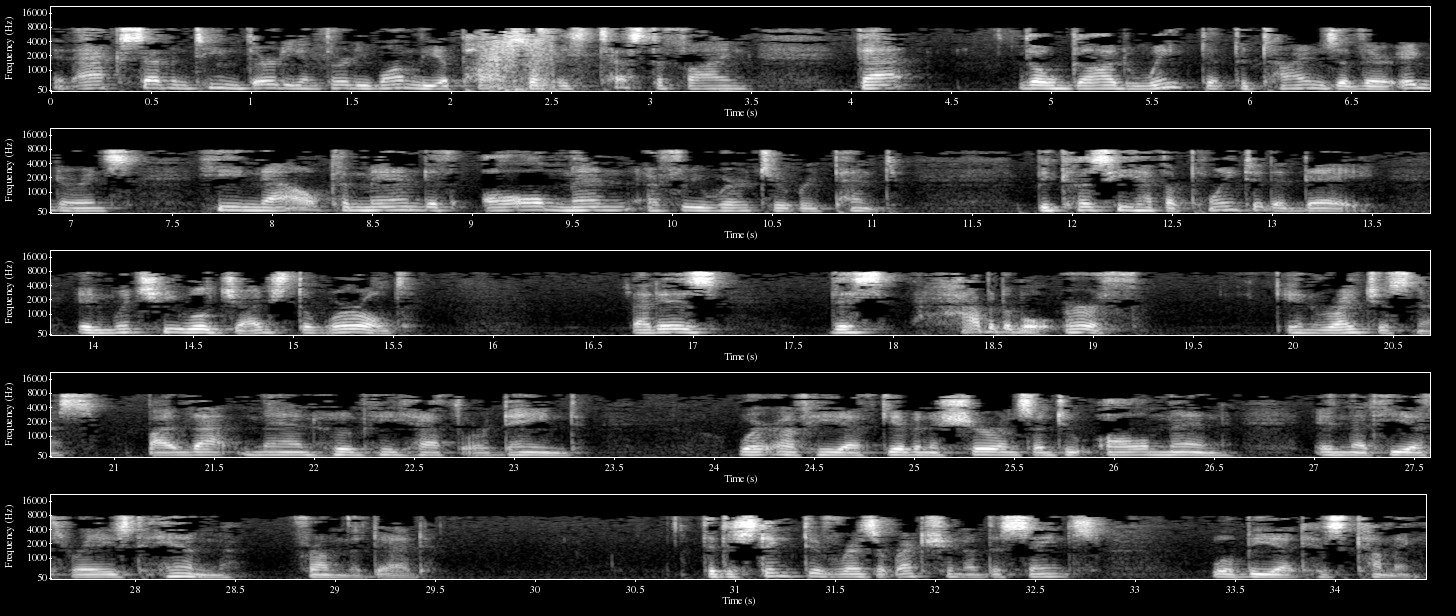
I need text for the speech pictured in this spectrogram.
In Acts 17, 30 and 31, the apostle is testifying that though God winked at the times of their ignorance, he now commandeth all men everywhere to repent, because he hath appointed a day in which he will judge the world. That is, this habitable earth in righteousness by that man whom he hath ordained, whereof he hath given assurance unto all men in that he hath raised him from the dead. The distinctive resurrection of the saints will be at his coming.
